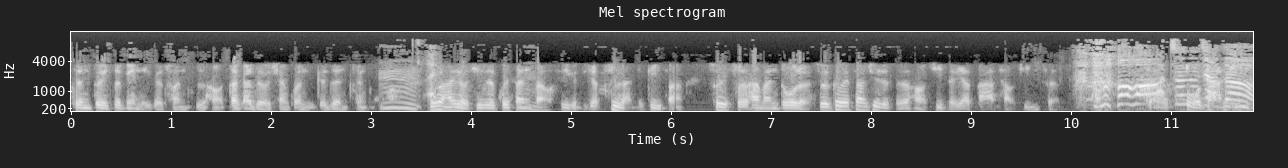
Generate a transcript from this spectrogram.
针对这边的一个船只哈，大家都有相关的一个认证。嗯，另外还有，其实龟山岛是一个比较自然的地方，嗯、所以蛇还蛮多的。所以各位上去的时候哈，记得要打草惊蛇。真的假的？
